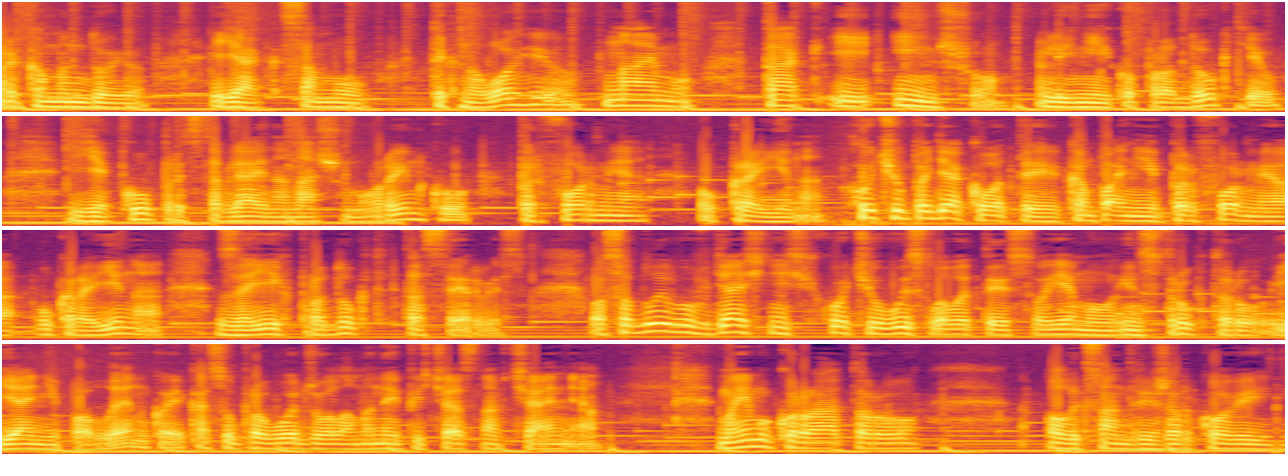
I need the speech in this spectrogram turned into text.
Рекомендую як саму технологію найму, так і іншу лінійку продуктів, яку представляє на нашому ринку Перформія Україна. Хочу подякувати компанії Перформія Україна за їх продукт та сервіс. Особливу вдячність хочу висловити своєму інструктору Яні Павленко, яка супроводжувала мене під час навчання, моєму куратору Олександрі Жарковій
